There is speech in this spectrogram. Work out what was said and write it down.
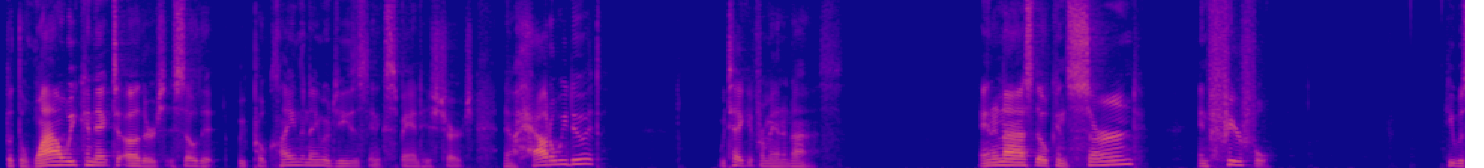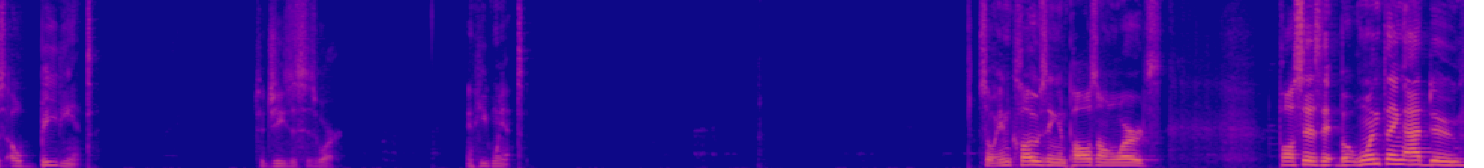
But the why we connect to others is so that we proclaim the name of Jesus and expand his church. Now, how do we do it? We take it from Ananias. Ananias, though concerned and fearful, he was obedient to Jesus' word. And he went. So, in closing, in Paul's own words, Paul says that, but one thing I do,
